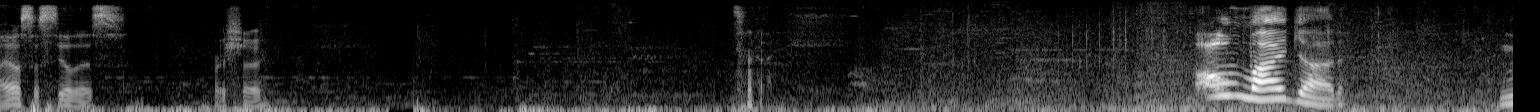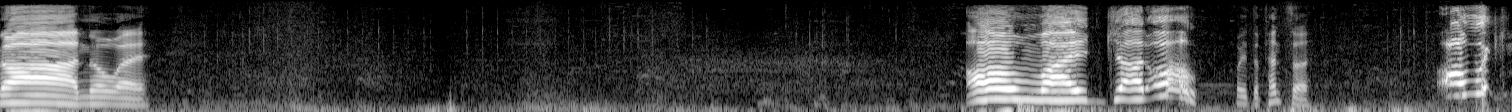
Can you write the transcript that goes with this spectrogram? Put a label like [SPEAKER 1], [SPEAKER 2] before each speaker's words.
[SPEAKER 1] I also steal this. For sure. oh my god! Nah, no way. Oh my god! Oh! Wait, the Penta. Oh my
